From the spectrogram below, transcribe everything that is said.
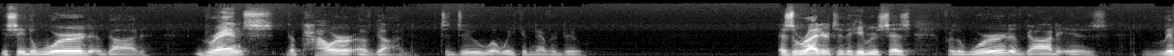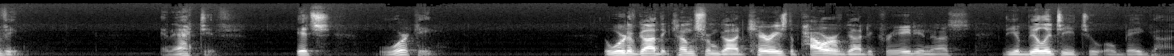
You see, the Word of God grants the power of God to do what we could never do. As the writer to the Hebrews says, for the Word of God is living and active, it's working. The Word of God that comes from God carries the power of God to create in us the ability to obey God.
